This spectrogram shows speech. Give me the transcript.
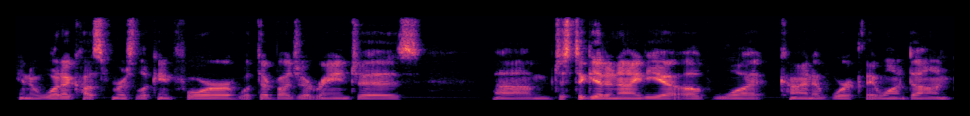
you know, what a customer is looking for, what their budget range is, um, just to get an idea of what kind of work they want done.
